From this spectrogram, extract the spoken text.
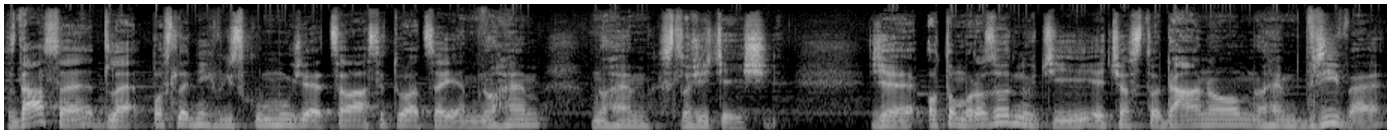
Zdá se dle posledních výzkumů, že celá situace je mnohem, mnohem složitější. Že o tom rozhodnutí je často dáno mnohem dříve,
